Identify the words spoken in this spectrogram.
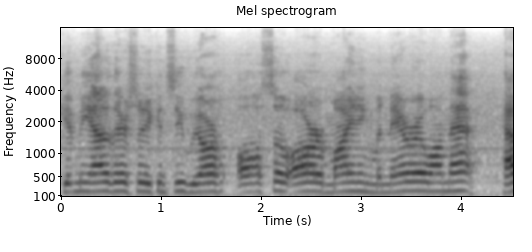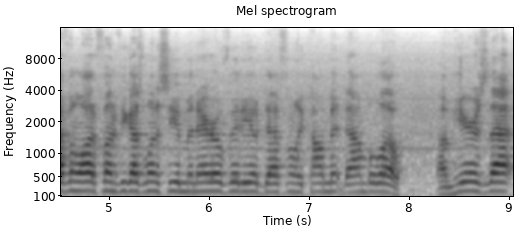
get me out of there so you can see we are also are mining Monero on that. Having a lot of fun. If you guys want to see a Monero video, definitely comment down below. Um, here's that,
